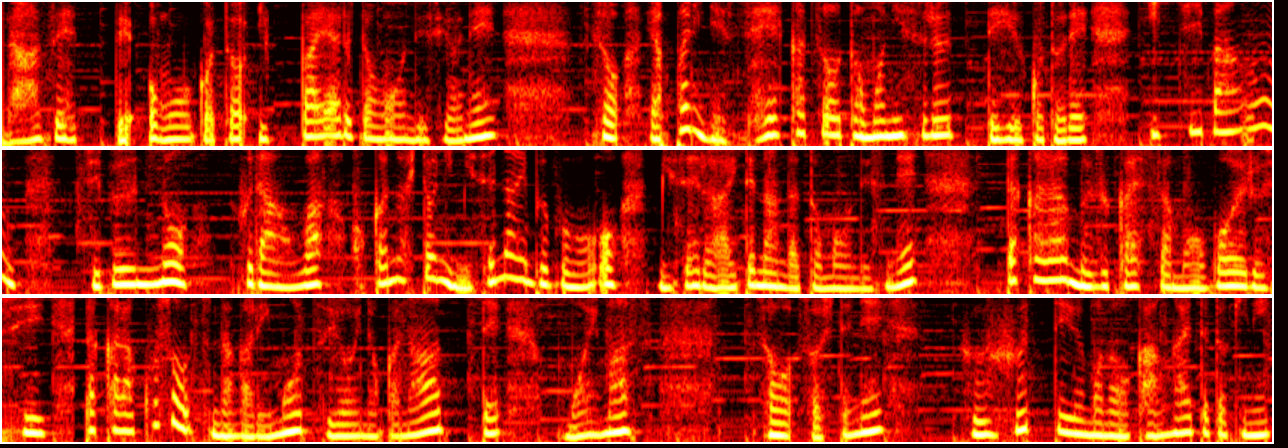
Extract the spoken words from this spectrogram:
なぜって思うこといっぱいあると思うんですよね。そうやっぱりね生活を共にするっていうことで一番自分の普段は他の人に見せない部分を見せる相手なんだと思うんですね。だから難しさも覚えるしだからこそつながりも強いのかなって思います。そうそしてね夫婦っていうものを考えた時に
